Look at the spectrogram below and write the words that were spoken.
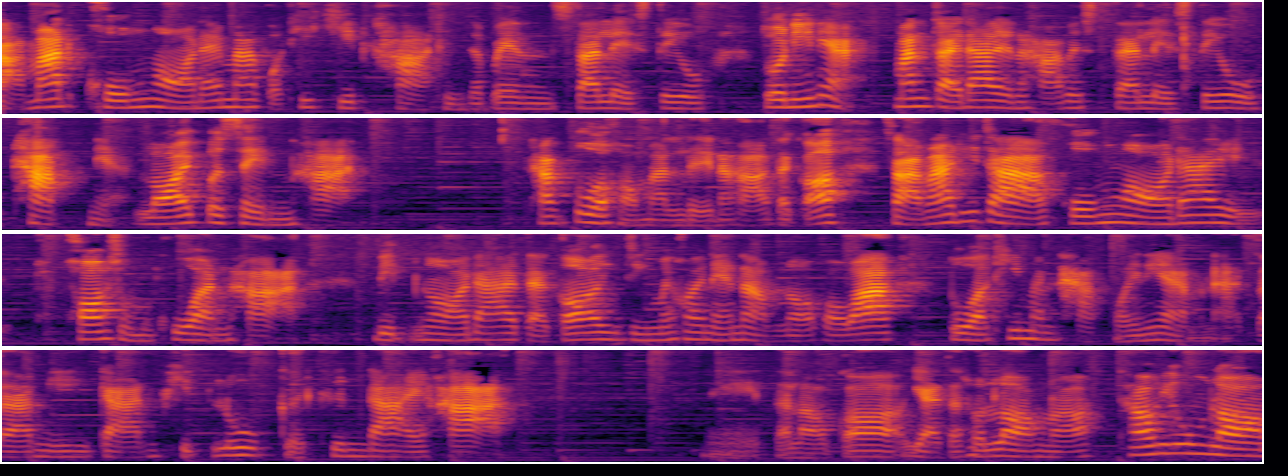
สามารถโค้งงอได้มากกว่าที่คิดค่ะ ถึงจะเป็น stainless steel ตัวนี้เนี่ย มั่นใจได้เลยนะคะ เป็น stainless steel ถักเนี่ยร้อยเปอร์เซ็นต์ค่ะ ทั้งตัวของมันเลยนะคะ แต่ก็สามารถที่จะโค้งงอได้พอสมควรค่ะ บิดงอได้ แต่ก็จริงๆ ไม่ค่อยแนะนำเนาะ เพราะว่าตัวที่มันถักไว้เนี่ย มันอาจจะมีการผิดรูปเกิดขึ้นได้ค่ะนี่แต่เราก็อยากจะทดลองเนาะ เท่าที่อุ้มลอง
